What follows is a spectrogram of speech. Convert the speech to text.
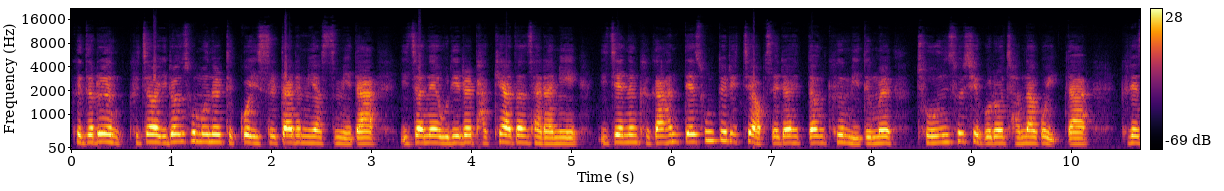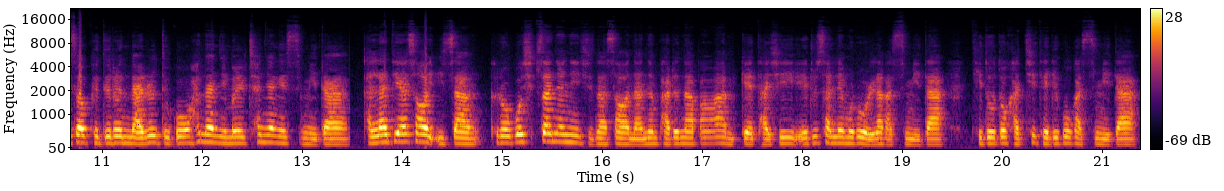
그들은 그저 이런 소문을 듣고 있을 따름이었습니다. 이전에 우리를 박해하던 사람이 이제는 그가 한때 송두리째 없애려 했던 그 믿음을 좋은 소식으로 전하고 있다. 그래서 그들은 나를 두고 하나님을 찬양했습니다. 갈라디아서 2장 그러고 14년이 지나서 나는 바르나바와 함께 다시 예루살렘으로 올라갔습니다. 디도도 같이 데리고 갔습니다.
